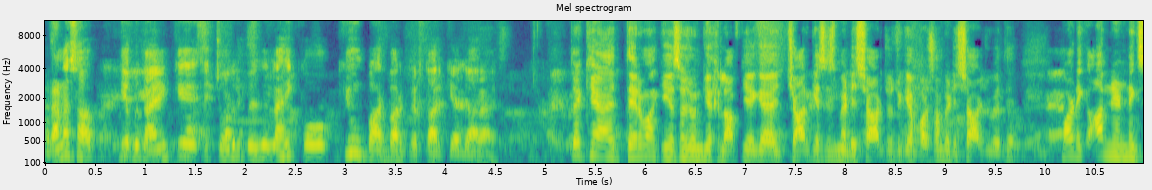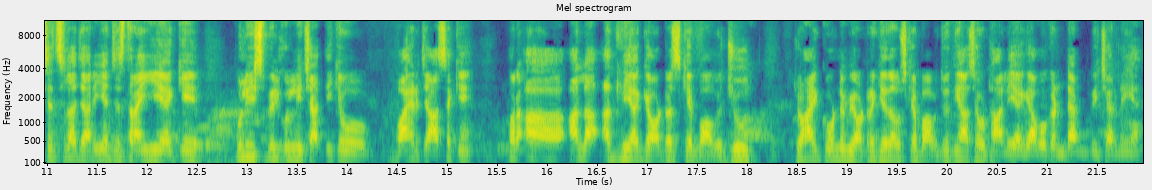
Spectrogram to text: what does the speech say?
राना साहब, ये बताएँ कि चौधरी परवेज लाही को क्यों बार बार गिरफ़्तार किया जा रहा है? देखिए तेरहवा केस है जो उनके खिलाफ किए गए। चार केसेस में डिस्चार्ज हो चुके हैं, परसों भी डिस्चार्ज हुए थे। बट एक अनएंडिंग सिलसिला जारी है, जिस तरह ये है कि पुलिस बिल्कुल नहीं चाहती कि वो बाहर जा सकें। और अला अदलिया के ऑर्डर्स के बावजूद, जो हाई कोर्ट ने भी ऑर्डर किया था, उसके बावजूद यहाँ से उठा लिया गया। वो कंटेम्प्ट भी चल रही है।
